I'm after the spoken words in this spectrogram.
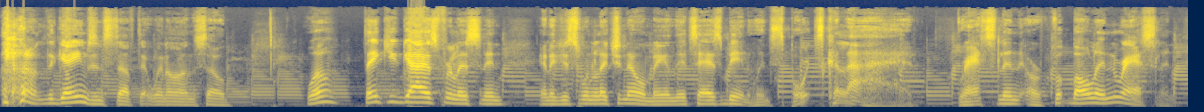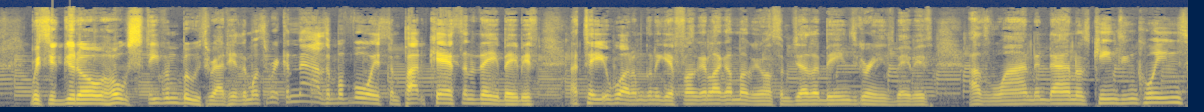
the games and stuff that went on. So, well, thank you guys for listening. And I just want to let you know, man, this has been When Sports Collide Wrestling or Football and Wrestling with your good old host, Stephen Booth, right here, the most recognizable voice in podcast today, babies. I tell you what, I'm going to get funky like a monkey on some jelly beans greens, babies. I was winding down those kings and queens,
